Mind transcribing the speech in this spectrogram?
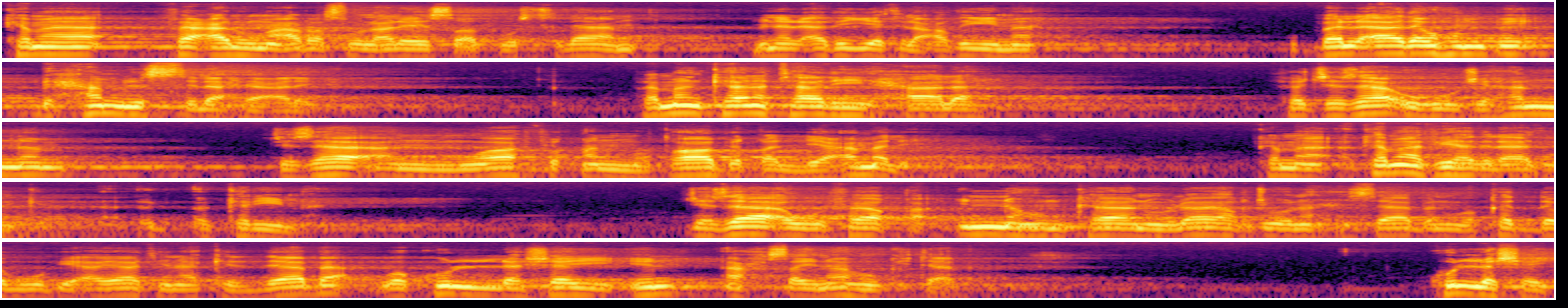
كما فعلوا مع الرسول عليه الصلاة والسلام من الأذية العظيمة بل آذوهم بحمل السلاح عليهم. فمن كانت هذه حالة فجزاؤه جهنم جزاء موافقا مطابقا لعمله كما كما في هذه الآية الكريمة. جزاء وفاق. إنهم كانوا لا يرجون حسابا وكذبوا بآياتنا كذابا وكل شيء أحصيناه كتابا. كل شيء.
